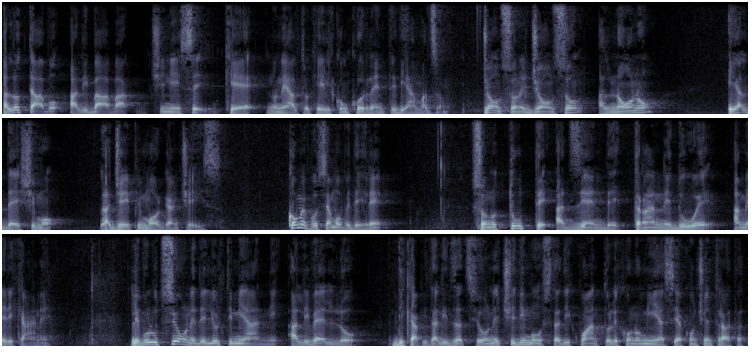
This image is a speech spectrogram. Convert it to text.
all'ottavo Alibaba cinese che è, non è altro che il concorrente di Amazon. Johnson Johnson al nono e al decimo la JP Morgan Chase. Come possiamo vedere sono tutte aziende tranne due americane. L'evoluzione degli ultimi anni a livello di capitalizzazione ci dimostra di quanto l'economia sia concentrata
